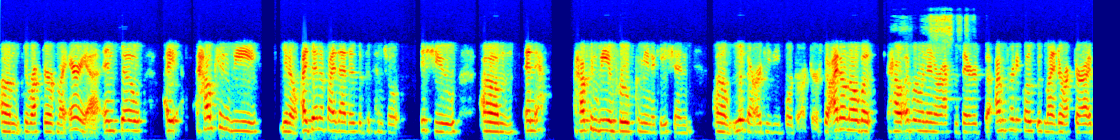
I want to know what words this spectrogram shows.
um, director of my area. And so I, how can we, you know, identify that as a potential issue um, and how can we improve communication um, with our RTD board director? So I don't know about how everyone interacts with theirs, but I'm pretty close with my director, I've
